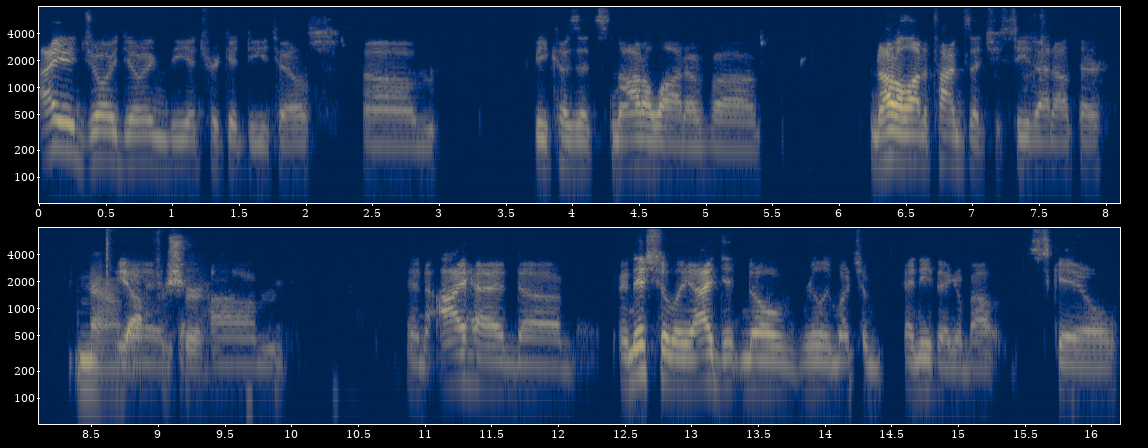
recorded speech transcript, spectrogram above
I enjoy doing the intricate details um, because it's not a lot of uh, not a lot of times that you see that out there. No. Yeah, for sure. Um, and I had uh, initially I didn't know really much of anything about scale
